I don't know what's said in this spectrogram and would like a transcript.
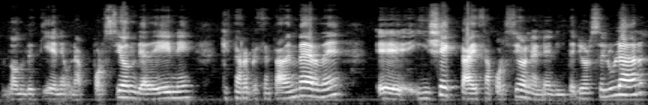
donde tiene una porción de ADN que está representada en verde, eh, inyecta esa porción en el interior celular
